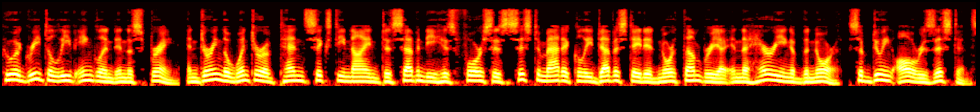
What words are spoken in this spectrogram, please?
who agreed to leave England in the spring, and during the winter of 1069–70 his forces systematically devastated Northumbria in the harrying of the north, subduing all resistance.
